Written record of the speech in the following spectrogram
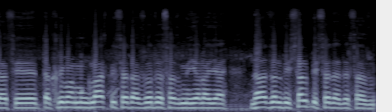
داسې تقریبا مونږ لاس فیصد زور د سزمیلا یا دا ځل به سل فیصد در سزم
